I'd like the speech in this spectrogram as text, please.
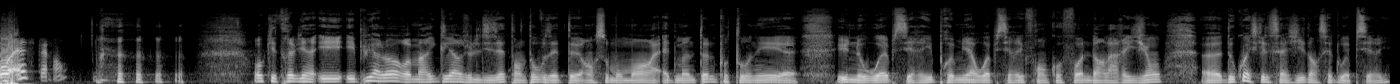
Ouais, espérons. ok, très bien. Et, et puis alors, Marie-Claire, je le disais tantôt, vous êtes euh, en ce moment à Edmonton pour tourner euh, une web série, première web série francophone dans la région. Euh, de quoi est-ce qu'il s'agit dans cette web série?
